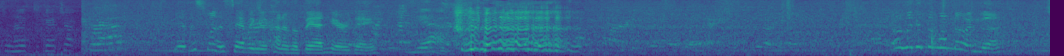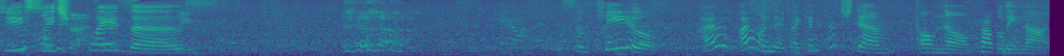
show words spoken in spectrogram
this one has to catch up? Yeah, this one is having a kind of a bad hair day. Yeah. Oh, look at the window in the. She switched places. so cute. I, I wonder if I can touch them. Oh no, probably not.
